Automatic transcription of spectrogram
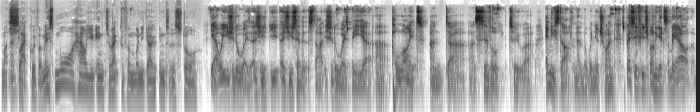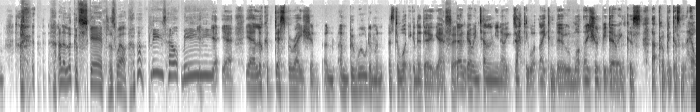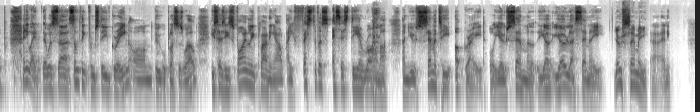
much slack with them. It's more how you interact with them when you go into the store. Yeah, well, you should always, as you, you as you said at the start, you should always be uh, uh, polite and uh, uh, civil to uh, any staff member when you're trying, especially if you're trying to get something out of them. and a look of scared as well. Oh, please help me. yeah, yeah, yeah. A look of desperation and, and bewilderment as to what you're going to do. Yeah, don't go in telling them you know exactly what they can do and what they should be doing because that probably doesn't help. Anyway, there was uh, something from Steve Green on Google Plus as well. He says he's finally planning out a Festivus SSD Arama and Yosemite upgrade or Yosemite Yo- Yosemite Yosemite. uh, any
